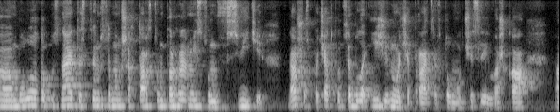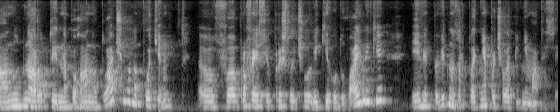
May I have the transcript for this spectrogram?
е, було, знаєте, з тим самим шахтарством, програмістом в світі. Да, що спочатку це була і жіноча праця, в тому числі важка нудна, рутинна, погано оплачувана. Потім е, в професію прийшли чоловіки-годувальники, і відповідно зарплатня почала підніматися.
